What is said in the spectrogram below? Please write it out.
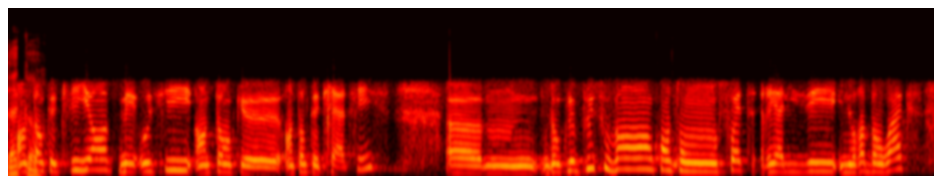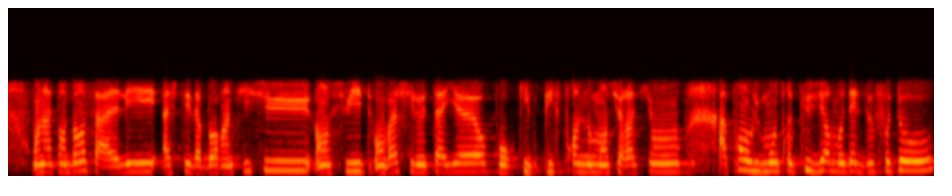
en tant que cliente, mais aussi en tant que, en tant que créatrice. Euh, donc le plus souvent, quand on souhaite réaliser une robe en wax, on a tendance à aller acheter d'abord un tissu, ensuite on va chez le tailleur pour qu'il puisse prendre nos mensurations. Après, on lui montre plusieurs modèles de photos.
